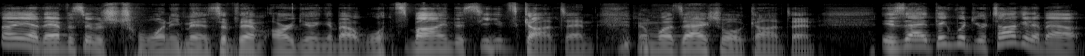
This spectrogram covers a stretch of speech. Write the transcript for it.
oh yeah, the episode was 20 minutes of them arguing about what's behind the scenes content and what's actual content. Is that I think what you're talking about?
